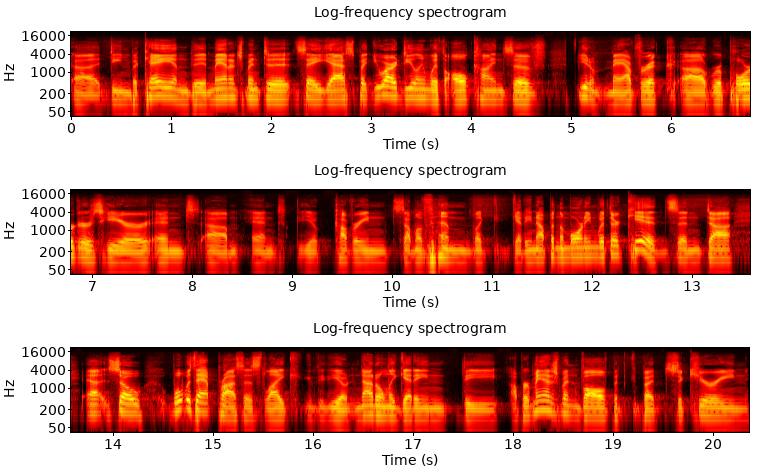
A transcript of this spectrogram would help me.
uh, Dean Baquet and the management to say yes, but you are dealing with all kinds of you know maverick uh, reporters here and um, and you know covering some of them like getting up in the morning with their kids and uh, uh, so what was that process like you know not only getting the upper management involved but but securing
